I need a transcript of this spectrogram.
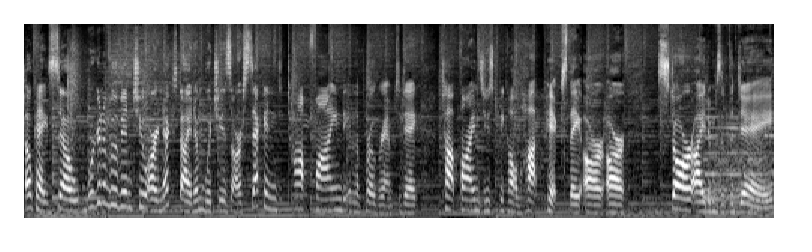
Okay, so we're going to move into our next item, which is our second top find in the program today. Top finds used to be called hot picks. They are our star items of the day,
